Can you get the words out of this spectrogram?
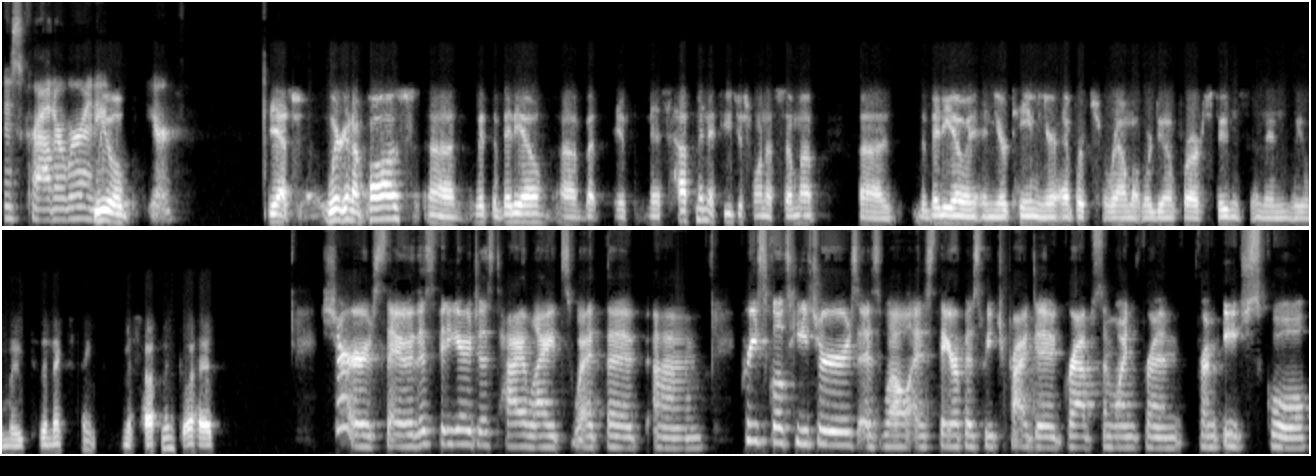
Ms. Crowder, we're We unable will, hear. yes, we're going to pause uh, with the video, uh, but if Ms. Huffman, if you just want to sum up uh, the video and your team and your efforts around what we're doing for our students, and then we will move to the next thing. Ms. Huffman, go ahead. Sure. So this video just highlights what the um, preschool teachers as well as therapists. We tried to grab someone from from each school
